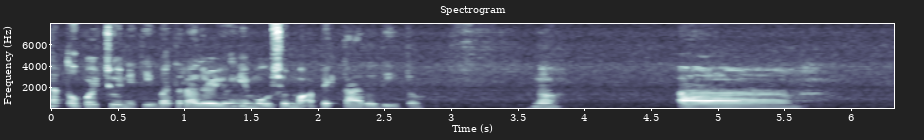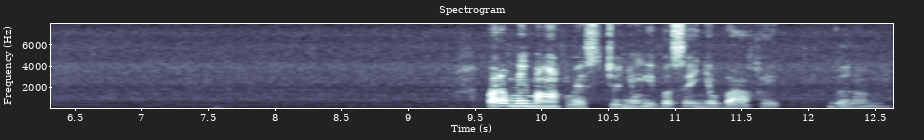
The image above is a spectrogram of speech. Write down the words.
not opportunity but rather yung emotion mo apektado dito. No? Ah parang may mga question yung iba sa inyo bakit? Ganon.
